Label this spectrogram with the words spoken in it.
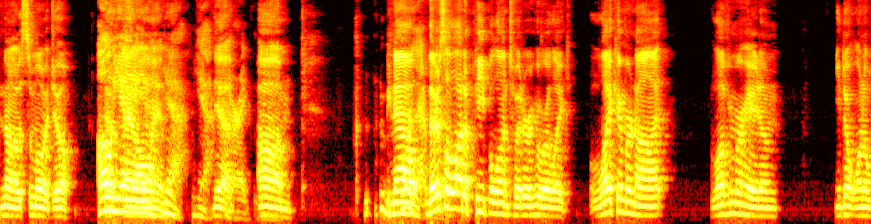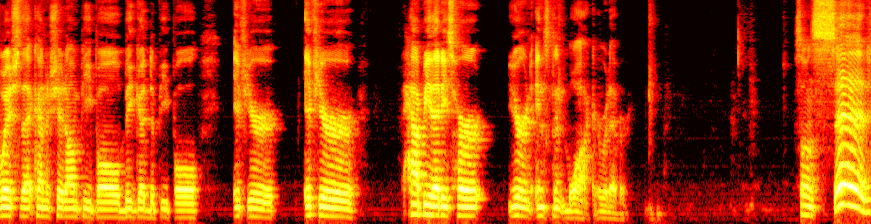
no, Samoa Joe. Oh At- yeah, at yeah, yeah, yeah, yeah, Yeah. Right. Um now that, there's a lot of people on Twitter who are like like him or not, love him or hate him. You don't want to wish that kind of shit on people. Be good to people. If you're if you're happy that he's hurt, you're an instant block or whatever. So instead,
